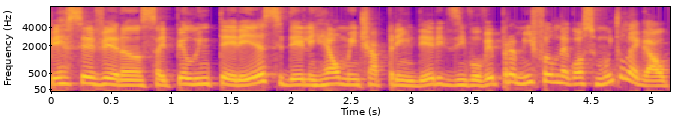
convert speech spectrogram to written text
perseverança e pelo interesse dele em realmente aprender e desenvolver, para mim foi um negócio muito legal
